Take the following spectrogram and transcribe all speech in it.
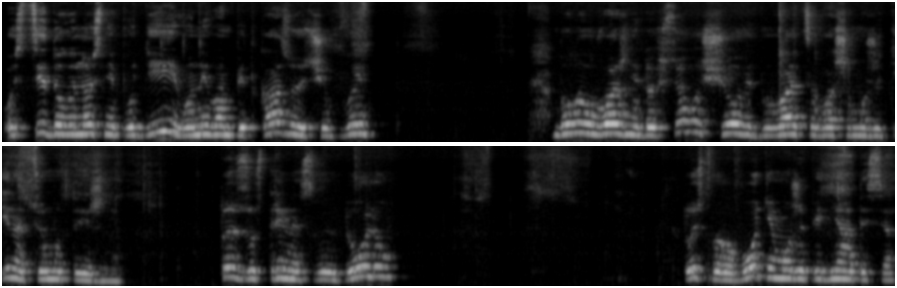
Ось ці доленосні події, вони вам підказують, щоб ви були уважні до всього, що відбувається в вашому житті на цьому тижні. Хтось зустріне свою долю, хтось по роботі може піднятися.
